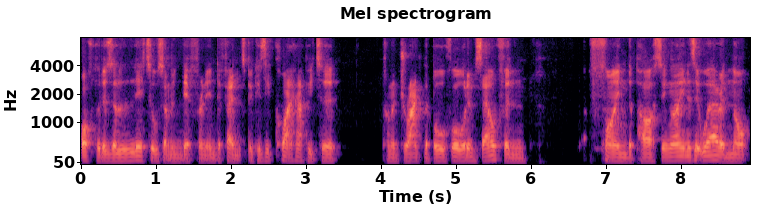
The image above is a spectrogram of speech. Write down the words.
offered us a little something different in defence because he's quite happy to kind of drag the ball forward himself and find the passing lane, as it were, and not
